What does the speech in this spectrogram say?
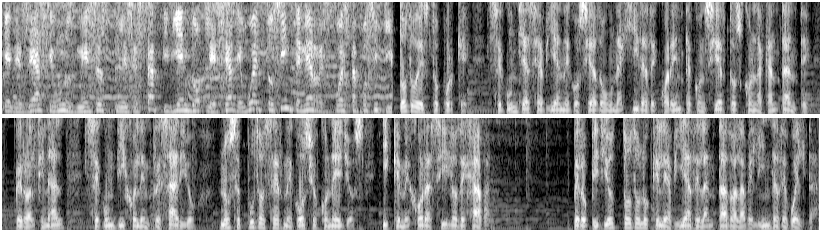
que desde hace unos meses les está pidiendo les sea devuelto sin tener respuesta positiva. Todo esto porque, según ya se había negociado una gira de 40 conciertos con la cantante, pero al final, según dijo el empresario, no se pudo hacer negocio con ellos, y que mejor así lo dejaban pero pidió todo lo que le había adelantado a la Belinda de vuelta.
